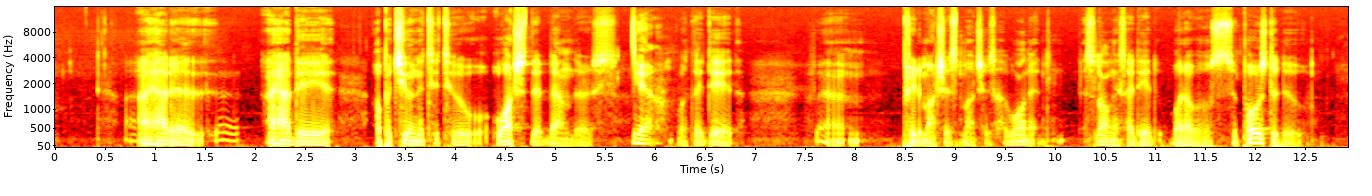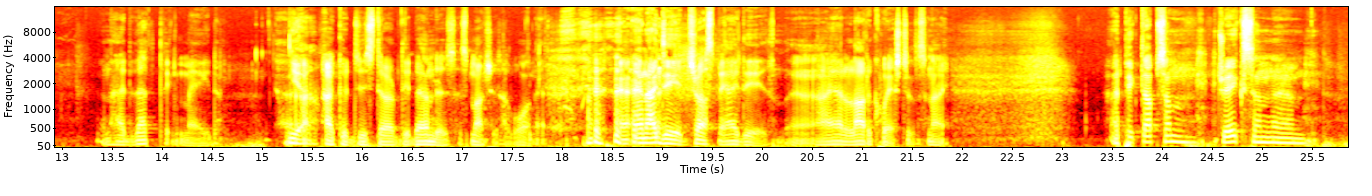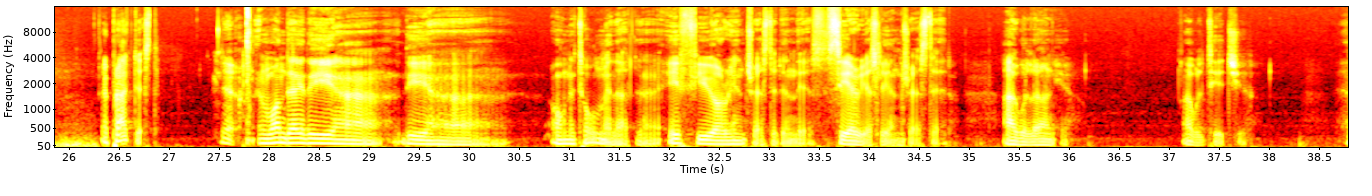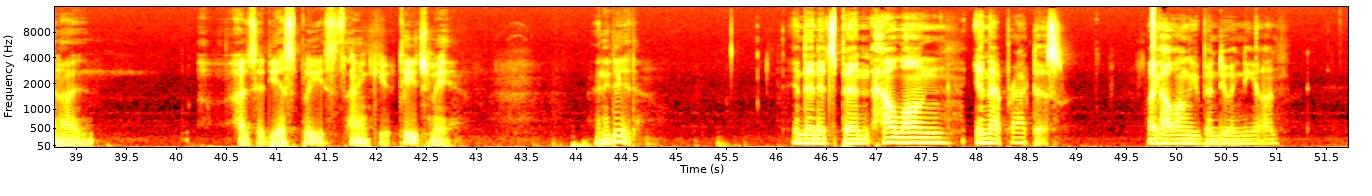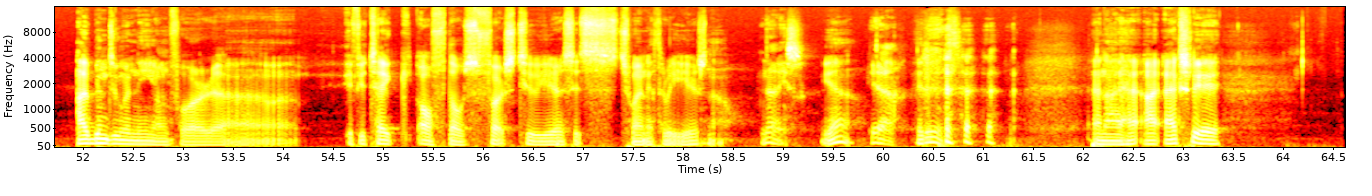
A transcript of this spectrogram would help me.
I had a, I had the opportunity to watch the benders, Yeah. what they did, um, pretty much as much as I wanted, as long as I did what I was supposed to do, and had that thing made. uh, Yeah. I, I could disturb the benders as much as I wanted, and, and I did. Trust me, I did. Uh, I had a lot of questions, and I I picked up some tricks and um, I practiced. Yeah. And one day the uh, the uh, owner told me that uh, if you are interested in this, seriously interested, I will learn you. I will teach you. And I I said yes, please, thank you, teach me. And he did. And then it's been how long in that practice? Like how long have you been doing neon? I've been doing neon for. Uh, if you take off those first two years, it's 23 years now. Nice. Yeah. Yeah. It is. and I, I actually,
